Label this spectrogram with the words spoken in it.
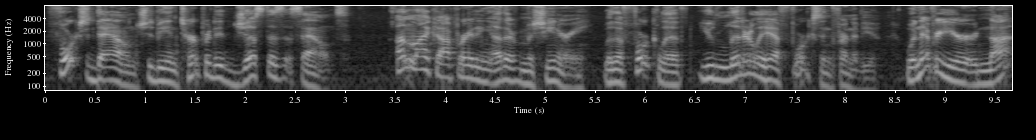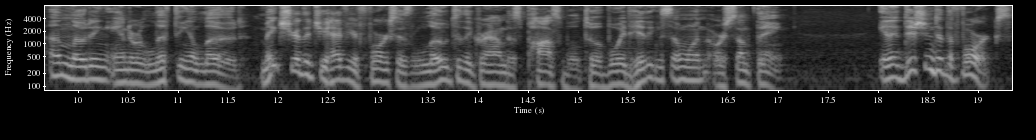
Forks down should be interpreted just as it sounds. Unlike operating other machinery, with a forklift, you literally have forks in front of you. Whenever you're not unloading and or lifting a load, make sure that you have your forks as low to the ground as possible to avoid hitting someone or something. In addition to the forks,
